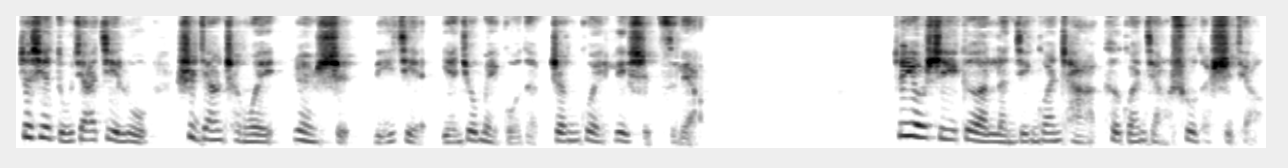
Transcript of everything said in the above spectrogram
这些独家记录是将成为认识、理解、研究美国的珍贵历史资料。这又是一个冷静观察、客观讲述的视角。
